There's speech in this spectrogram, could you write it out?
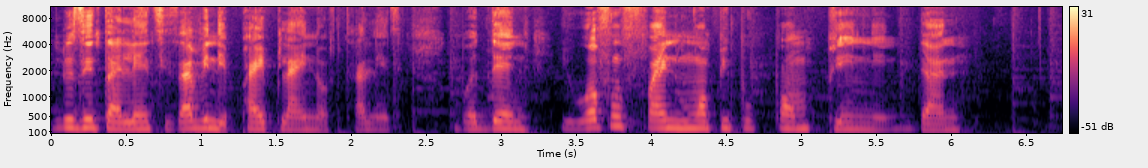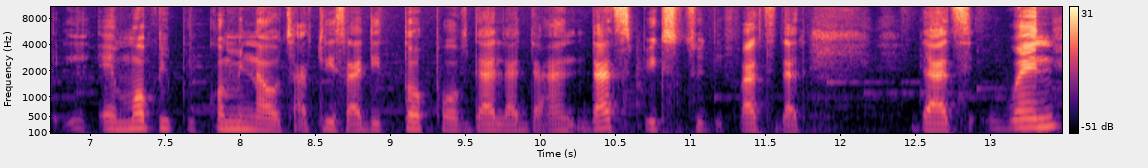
losing talent is having a pipeline of talent, but then you often find more people pumping in than uh, more people coming out at least at the top of that ladder and that speaks to the fact that that when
